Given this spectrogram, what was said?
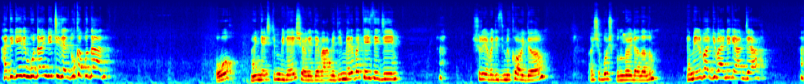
Hadi gelin buradan geçeceğiz bu kapıdan. Oh ben geçtim bile. Şöyle devam edeyim. Merhaba teyzeciğim. Şuraya valizimi koydum. Ay şu boş bunu böyle alalım. E, merhaba güvenlik amca. Heh.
